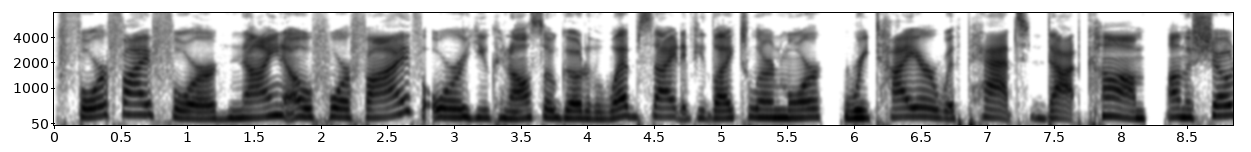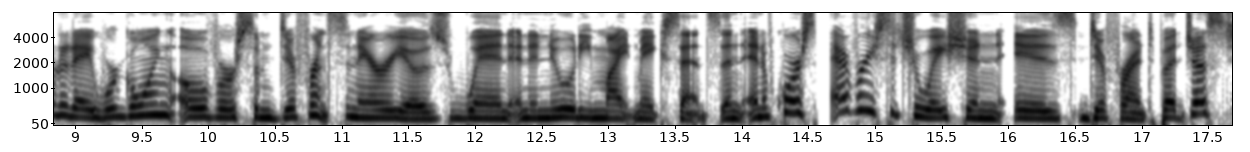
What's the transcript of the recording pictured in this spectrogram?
454 9045. Or you can also go to the website if you'd like to learn more, retirewithpat.com. On the show today, we're going over some different scenarios when an annuity might make sense. And, and of course, every situation is different, but just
